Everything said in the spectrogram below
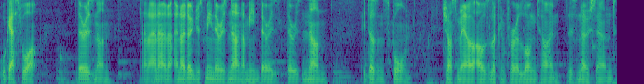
Well, guess what? There is none. And, and, and I don't just mean there is none, I mean there is there is none. It doesn't spawn. Trust me, I, I was looking for a long time. There's no sand.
